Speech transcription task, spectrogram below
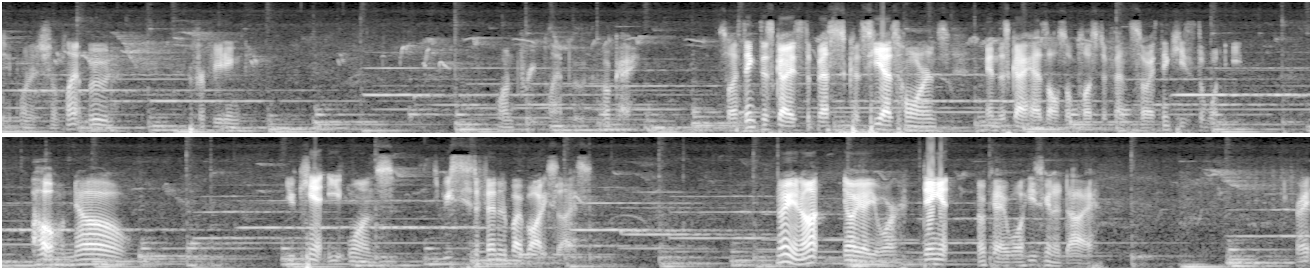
Take one additional plant food for feeding. One free plant food. Okay. So I think this guy is the best because he has horns, and this guy has also plus defense. So I think he's the one. To eat. Oh no! You can't eat ones. Species defended by body size. No, you're not. Oh yeah, you are. Dang it. Okay, well he's gonna die. Right?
